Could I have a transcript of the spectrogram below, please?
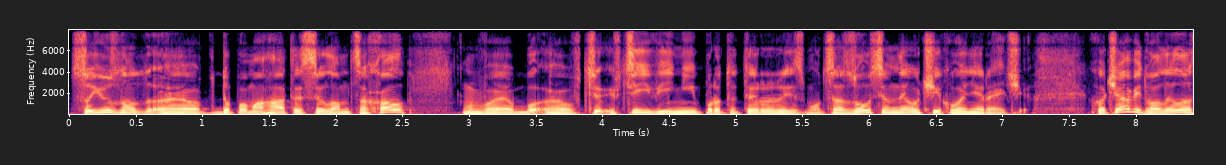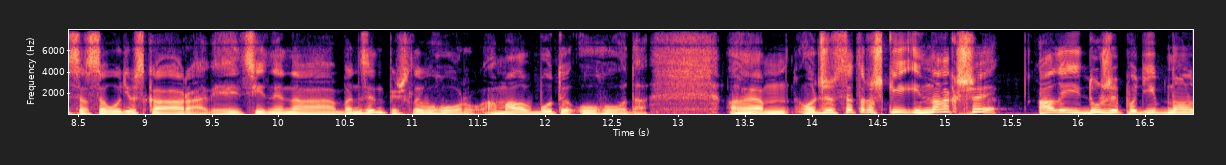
союзно е, допомагати силам Цахал е, в цій війні проти тероризму. Це зовсім неочікувані речі. Хоча відвалилася Саудівська Аравія, і ціни на бензин пішли вгору, а мала б бути угода. Ем, отже, все трошки інакше. Але й дуже подібно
